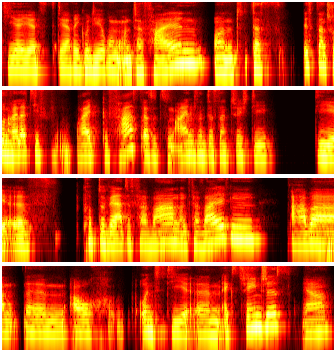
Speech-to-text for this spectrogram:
hier jetzt der Regulierung unterfallen. Und das ist dann schon relativ breit gefasst. Also zum einen sind es natürlich die, die äh, Kryptowerte verwahren und verwalten, aber ähm, auch und die ähm, Exchanges, ja.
